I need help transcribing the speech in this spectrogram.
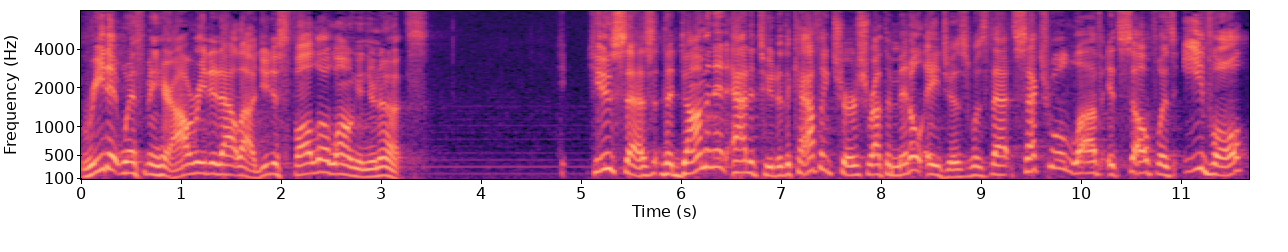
Read it with me here. I'll read it out loud. You just follow along in your notes. Hughes says the dominant attitude of the Catholic Church throughout the Middle Ages was that sexual love itself was evil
